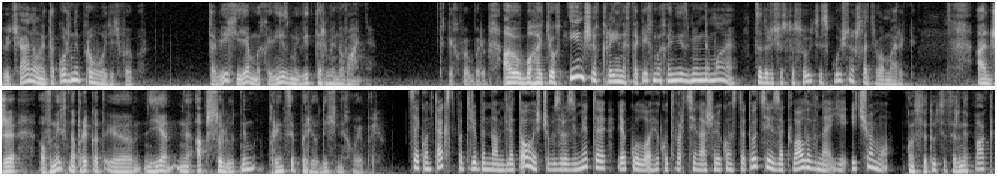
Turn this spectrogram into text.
звичайно, вони також не проводять вибори. Та в їх є механізми відтермінування. таких виборів. Але в багатьох інших країнах таких механізмів немає. Це, до речі, стосується і Сполучених Штатів Америки. Адже в них, наприклад, е, є абсолютним принцип періодичних виборів. Цей контекст потрібен нам для того, щоб зрозуміти, яку логіку творці нашої конституції заклали в неї і чому. Конституція це ж не пакт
